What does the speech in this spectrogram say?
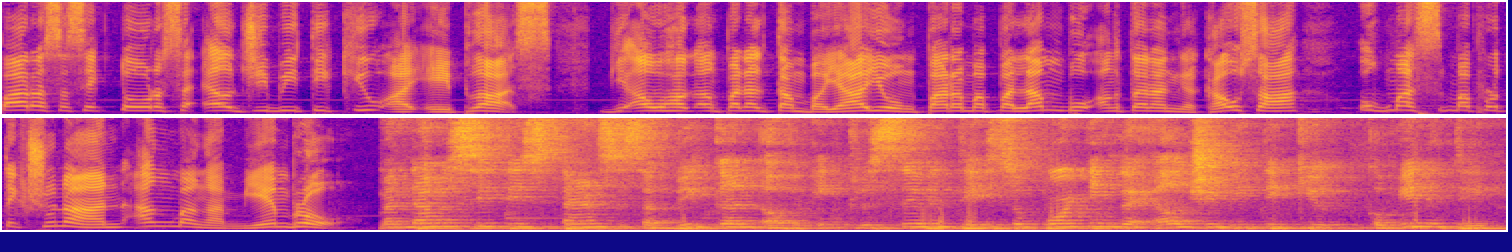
para sa sektor sa LGBTQIA+. Giawhag ang panagtambayayong para mapalambo ang tanan nga kausa ug mas maproteksyonan ang mga miyembro. Mandawi City stands as a beacon of inclusivity, supporting the LGBTQ community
